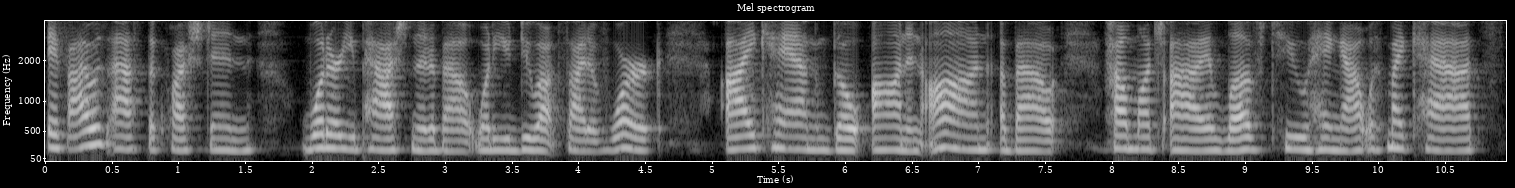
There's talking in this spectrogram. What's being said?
If I was asked the question, What are you passionate about? What do you do outside of work? I can go on and on about how much I love to hang out with my cats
